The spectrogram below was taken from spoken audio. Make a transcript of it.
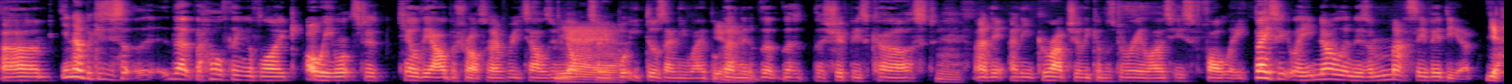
Ah, Um, you know, because it's, uh, that the whole thing of like, oh, he wants to kill the albatross, and everybody tells him not to, yeah. but he does anyway. But Yeah, then the, the the ship is cursed, Mm. and it, and he gradually comes to realise his folly. Basically, Nolan is a massive idiot. Yeah.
